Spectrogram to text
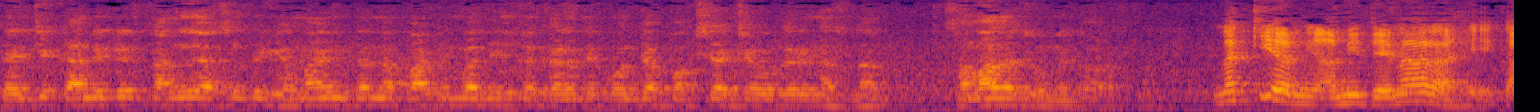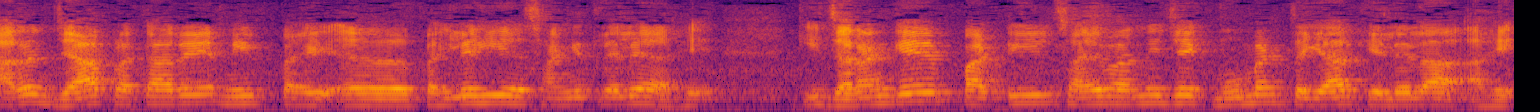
त्यांचे कॅन्डिडेट चांगले असेल तर एम आय एम त्यांना पाठिंबा देईल का? कारण ते कोणत्या पक्षाचे वगैरे नसणार समाजाचे उमेदवार असणार. नक्की आम्ही आम्ही देणार आहे. कारण ज्या प्रकारे मी पहि- पहिलेही हे सांगितलेले आहे की जरांगे पाटील साहेबांनी जे एक मुवमेंट तयार केलेला आहे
